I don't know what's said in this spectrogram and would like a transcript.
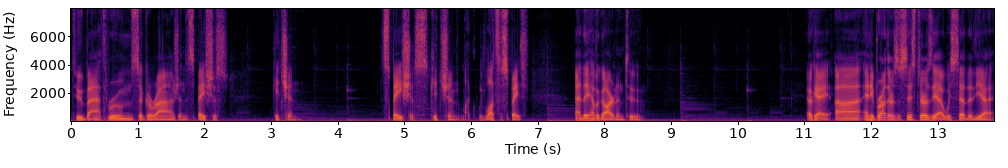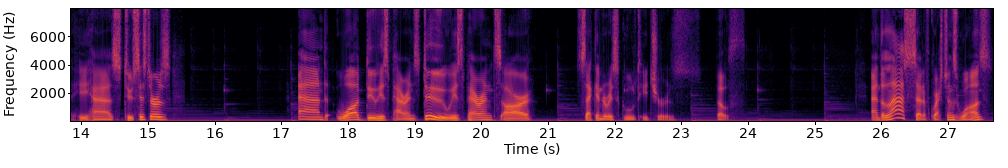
two bathrooms, a garage, and a spacious kitchen. Spacious kitchen, like with lots of space. And they have a garden too. Okay, uh, any brothers or sisters? Yeah, we said that, yeah, he has two sisters. And what do his parents do? His parents are secondary school teachers, both. And the last set of questions was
